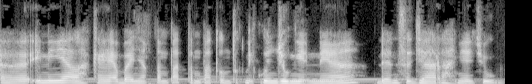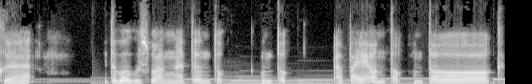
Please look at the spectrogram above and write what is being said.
uh, ininya lah kayak banyak tempat-tempat untuk dikunjunginnya dan sejarahnya juga. Itu bagus banget untuk untuk apa ya untuk untuk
